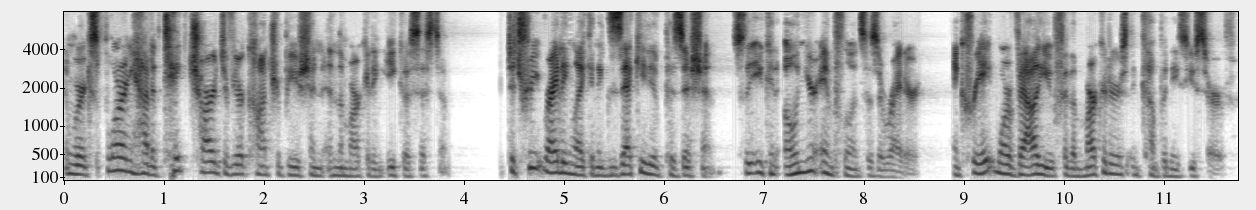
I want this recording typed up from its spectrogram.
and we're exploring how to take charge of your contribution in the marketing ecosystem, to treat writing like an executive position so that you can own your influence as a writer and create more value for the marketers and companies you serve.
